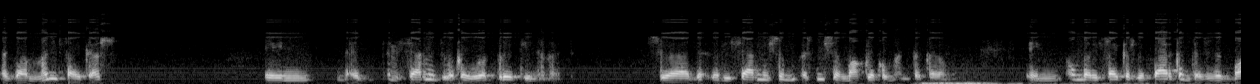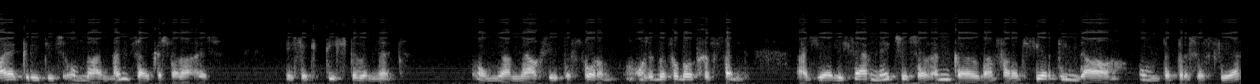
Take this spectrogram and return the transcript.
is daar min suikers en die CERN het ook 'n hoë in dit. So die, die CERN is, is nie so maklik om in te kry. En omdat die suikers beperkend is, is dit baie krities om daai min suikers wat daar is effektief te benut om dan melksuur te vorm. Ons het byvoorbeeld gevind as jy die CERN net so sou inkou, dan vat dit 14 dae om te preserveer.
